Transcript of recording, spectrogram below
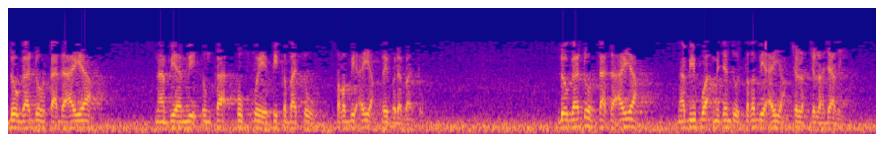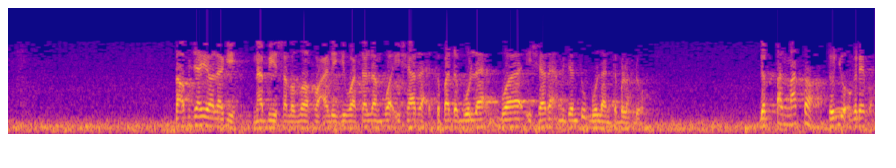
Duk gaduh tak ada ayam Nabi ambil tungkat pukul pergi ke batu. Terbit ayam daripada batu. Duk gaduh tak ada ayam. Nabi buat macam tu. Terbit ayam celah-celah jari. Tak percaya lagi. Nabi SAW buat isyarat kepada bulan. Buat isyarat macam tu bulan terbelah dua. Depan mata tunjuk ke mereka.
